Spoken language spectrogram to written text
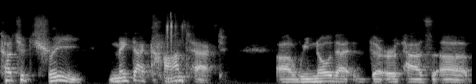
touch a tree, make that contact. Uh, we know that the earth has uh,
